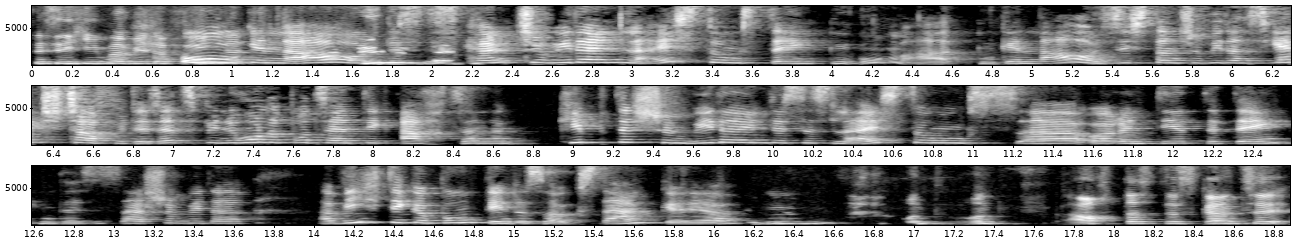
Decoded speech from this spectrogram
das ich immer wieder oh, finde. Oh, genau. Das, das könnte schon wieder in Leistungsdenken umarten. Genau. Es ist dann schon wieder, jetzt schaffe ich das, jetzt bin ich hundertprozentig achtsam. Dann kippt es schon wieder in dieses leistungsorientierte Denken. Das ist auch schon wieder ein wichtiger Punkt, den du sagst. Danke. Ja. Mhm. Und, und auch, dass das Ganze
